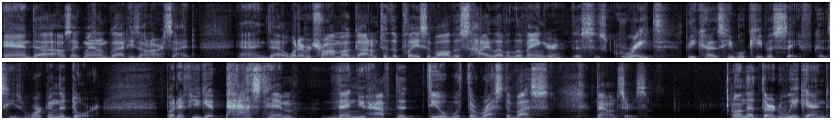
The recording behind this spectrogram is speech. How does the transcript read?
And uh, I was like, man, I'm glad he's on our side. And uh, whatever trauma got him to the place of all this high level of anger, this is great because he will keep us safe because he's working the door. But if you get past him, then you have to deal with the rest of us bouncers. On that third weekend,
